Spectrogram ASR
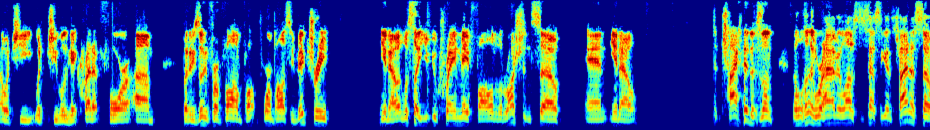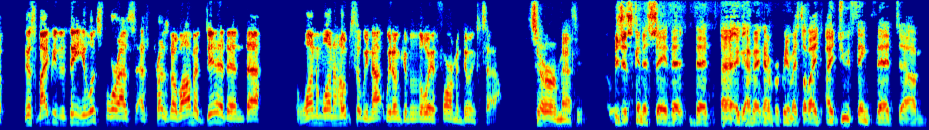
uh, which he which he will get credit for. Um, but he's looking for a foreign, foreign policy victory. You know, it looks like Ukraine may fall to the Russians. So, and you know, China doesn't. We're having a lot of success against China, so this might be the thing he looks for, as as President Obama did, and uh, one one hopes that we not we don't give away a farm in doing so. Sarah or Matthew? I was just going to say that that uh, again, I kind of repeating myself. I, I do think that um,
